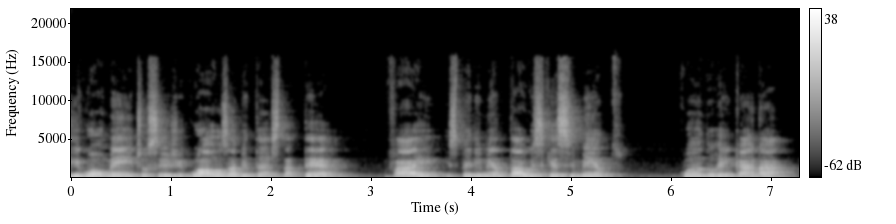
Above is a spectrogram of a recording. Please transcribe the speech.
igualmente, ou seja, igual aos habitantes da Terra, vai experimentar o esquecimento quando reencarnar.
